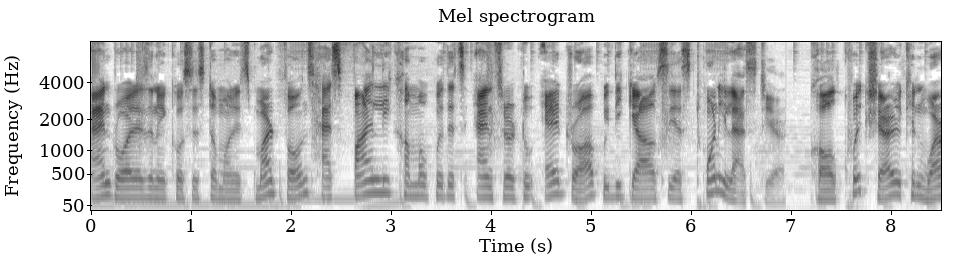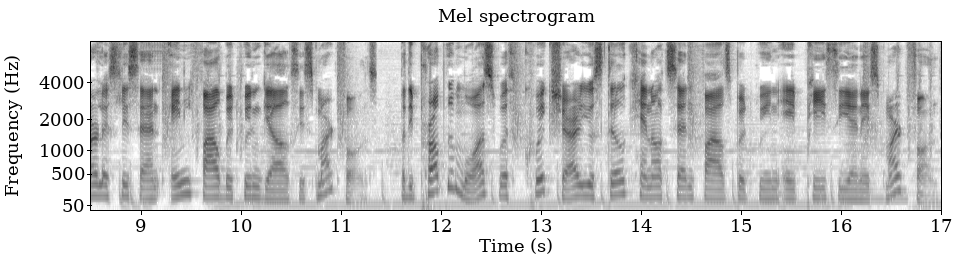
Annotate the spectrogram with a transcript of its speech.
Android as an ecosystem on its smartphones, has finally come up with its answer to AirDrop with the Galaxy S20 last year. Called QuickShare, you can wirelessly send any file between Galaxy smartphones. But the problem was with QuickShare, you still cannot send files between a PC and a smartphone.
